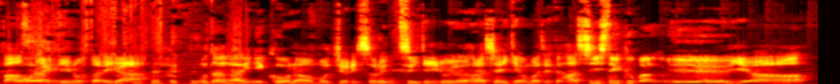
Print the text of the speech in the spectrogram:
パーソナリティの二人がお互いにコーナーを持ち寄りそれについていろいろな話や意見を交えて発信していく番組でいやー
